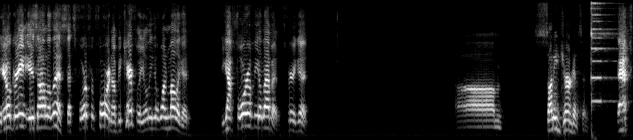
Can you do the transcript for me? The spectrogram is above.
Darrell Green is on the list. That's four for four. Now be careful. You only get one mulligan. You got four of the 11. It's very good. Um, Sonny Jurgensen. That's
